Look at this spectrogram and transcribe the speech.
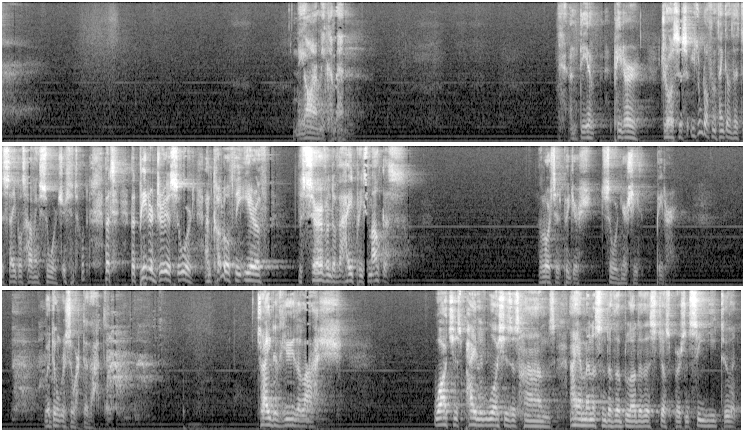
And the army come in. And Dave, Peter draws his you don't often think of the disciples having swords you don't. But but peter drew a sword and cut off the ear of the servant of the high priest malchus. The lord says put your sword in your sheath peter. But don't resort to that. Try to view the lash. Watch as pilate washes his hands I am innocent of the blood of this just person. See ye to it.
